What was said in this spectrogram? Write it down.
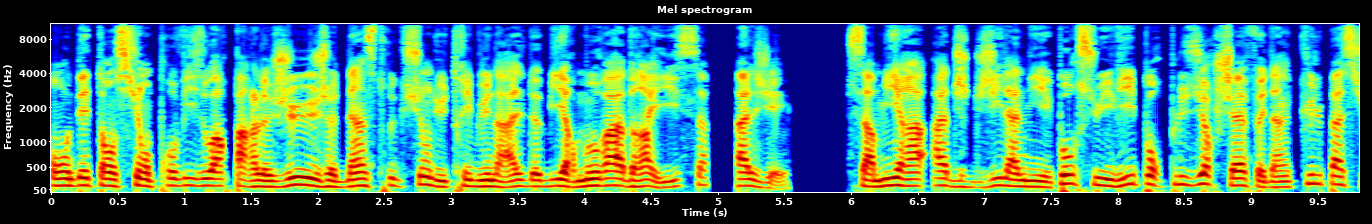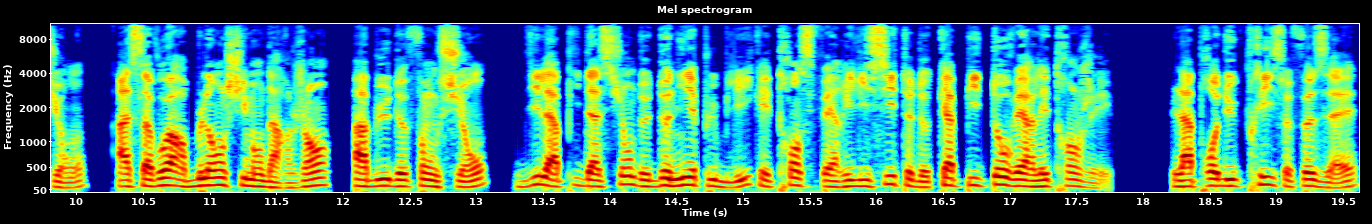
en détention provisoire par le juge d'instruction du tribunal de Bir Mourad Raïs, Alger. Samira Hadj est poursuivie pour plusieurs chefs d'inculpation, à savoir blanchiment d'argent, abus de fonction, dilapidation de deniers publics et transfert illicite de capitaux vers l'étranger. La productrice faisait,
